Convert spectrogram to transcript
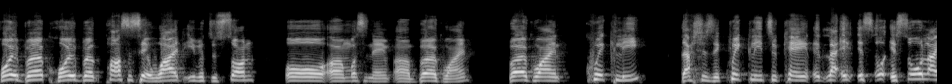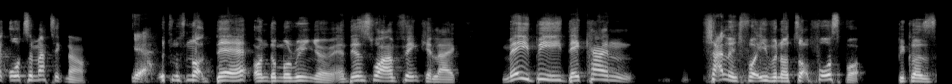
Højbjerg, Højbjerg passes it wide either to Son or um what's the name? Uh, Bergwijn. Bergwijn quickly dashes it quickly to Kane. It, like it- it's it's all like automatic now yeah. which was not there on the Mourinho. And this is why I'm thinking like maybe they can challenge for even a top four spot because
